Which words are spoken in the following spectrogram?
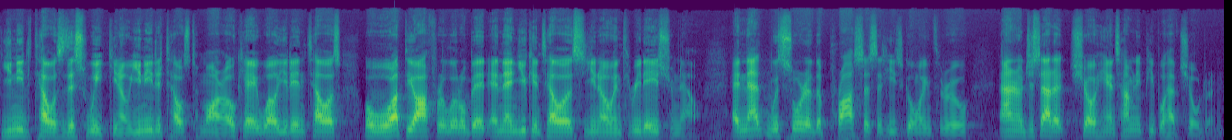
you need to tell us this week, you know, you need to tell us tomorrow. Okay, well, you didn't tell us, well, we'll up the offer a little bit, and then you can tell us, you know, in three days from now. And that was sort of the process that he's going through. I don't know, just out of show of hands, how many people have children?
